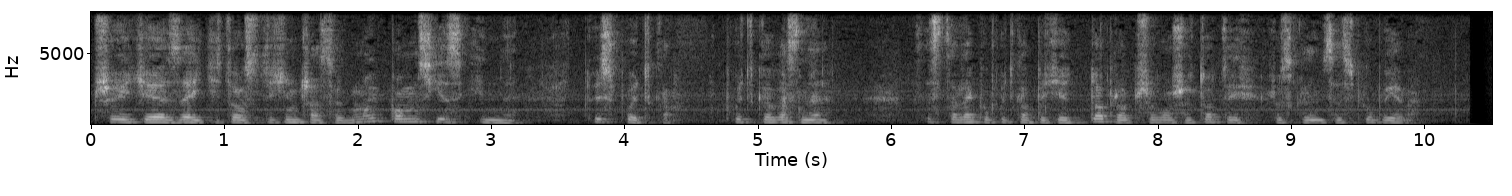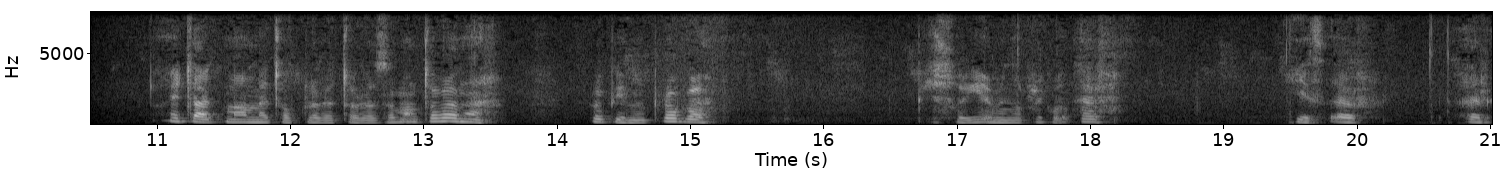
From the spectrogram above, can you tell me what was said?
przyjdzie, zejdzie to z tydzień czasu. Mój pomysł jest inny. To jest płytka. Płytkę wezmę ze starego, płytka będzie dobra, przełożę do tych, rozkręcę, spróbujemy. I tak, mamy tą klawiaturę zamontowane. Robimy próbę. Wpisujemy na przykład F. Jest F, R,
